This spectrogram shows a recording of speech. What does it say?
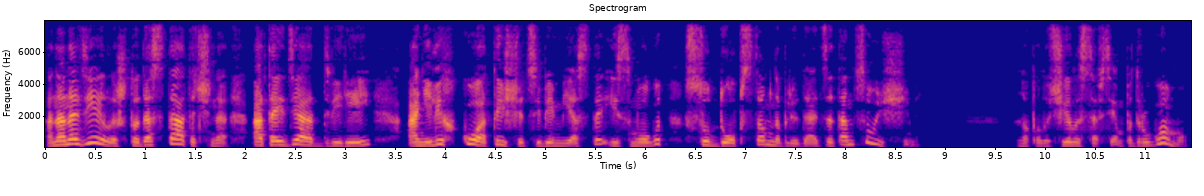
Она надеялась, что достаточно, отойдя от дверей, они легко отыщут себе место и смогут с удобством наблюдать за танцующими. Но получилось совсем по-другому.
